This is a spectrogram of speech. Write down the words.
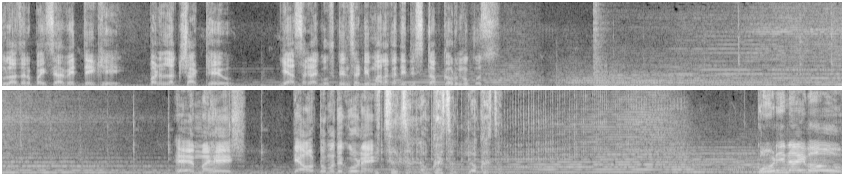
तुला जर पैसे हवेत ते घे पण लक्षात ठेव. या सगळ्या गोष्टींसाठी मला कधी डिस्टर्ब करू नकोस. ए महेश त्या ऑटोमध्ये कोण आहे? चल चल लवकर चल लवकर चल. कोणी नाही भाऊ.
